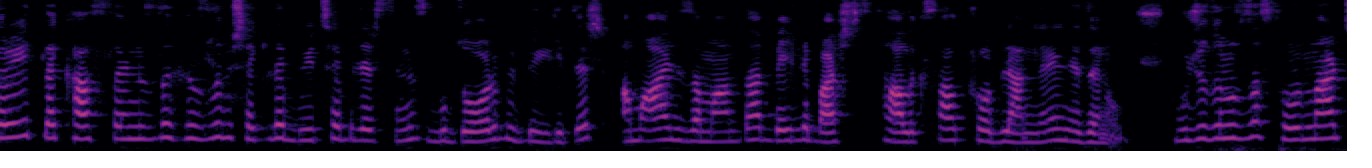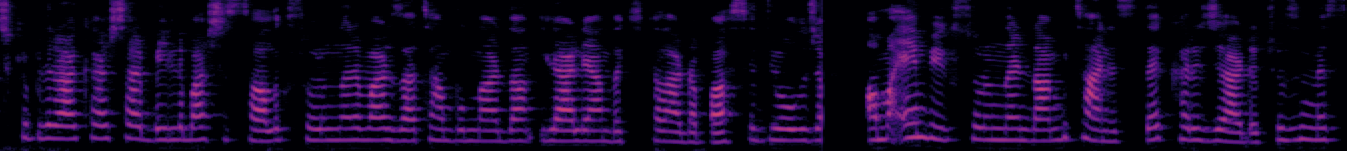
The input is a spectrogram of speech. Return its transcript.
Steroidle kaslarınızı hızlı bir şekilde büyütebilirsiniz. Bu doğru bir bilgidir ama aynı zamanda belli başlı sağlıksal problemlere neden olur. Vücudunuzda sorunlar çıkabilir arkadaşlar. Belli başlı sağlık sorunları var. Zaten bunlardan ilerleyen dakikalarda bahsediyor olacağım. Ama en büyük sorunlarından bir tanesi de karaciğerde çözülmesi.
